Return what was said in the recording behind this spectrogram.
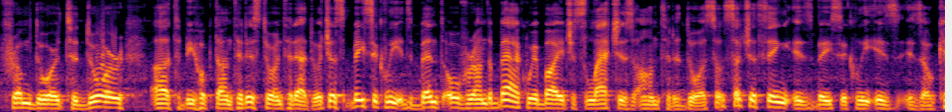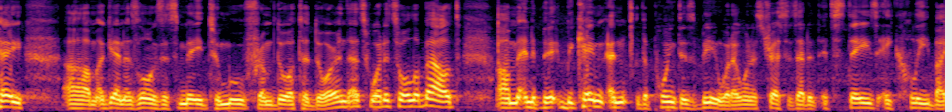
from door to door uh, to be hooked onto this door and to that door. Just basically, it's bent over on the back, whereby it just latches onto the door. So such a thing is basically is is okay. Um, again, as long as it's made to move from door door to door, and that's what it's all about. Um, and it be- became, and the point is being, what I want to stress is that it, it, stays a kli by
